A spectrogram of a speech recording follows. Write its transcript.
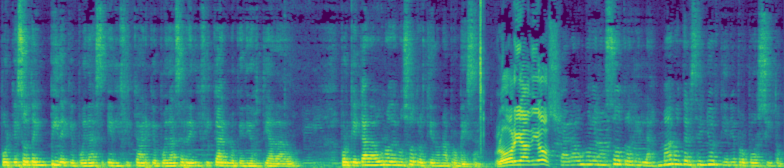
porque eso te impide que puedas edificar, que puedas reedificar lo que Dios te ha dado. Porque cada uno de nosotros tiene una promesa. Gloria a Dios. Cada uno de nosotros en las manos del Señor tiene propósito.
